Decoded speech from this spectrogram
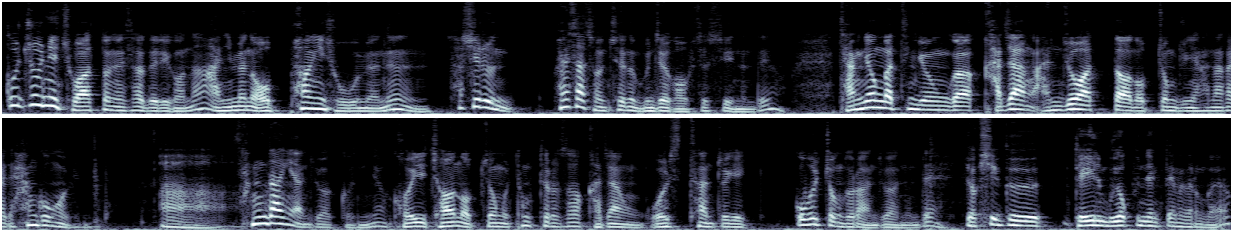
꾸준히 좋았던 회사들이거나 아니면 업황이 좋으면은 사실은 회사 전체는 문제가 없을 수 있는데요. 작년 같은 경우가 가장 안 좋았던 업종 중에 하나가 이제 항공업입니다. 아. 상당히 안 좋았거든요. 거의 전 업종을 통틀어서 가장 월스트한 쪽에 꼽을 정도로 안 좋았는데 역시 그 대일 무역 분쟁 때문에 그런가요?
